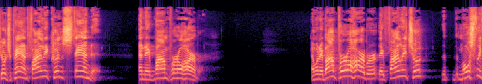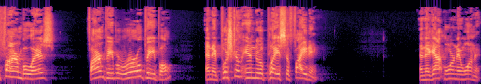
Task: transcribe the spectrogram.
Till Japan finally couldn't stand it. And they bombed Pearl Harbor. And when they bombed Pearl Harbor, they finally took the, mostly farm boys, farm people, rural people, and they pushed them into a place of fighting. And they got more than they wanted.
